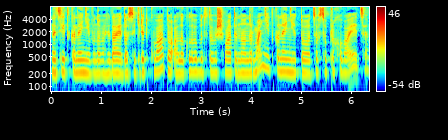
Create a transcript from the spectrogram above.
на цій тканині воно виглядає досить рідкувато. Але коли ви будете вишивати на нормальній тканині, то це все приховається.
